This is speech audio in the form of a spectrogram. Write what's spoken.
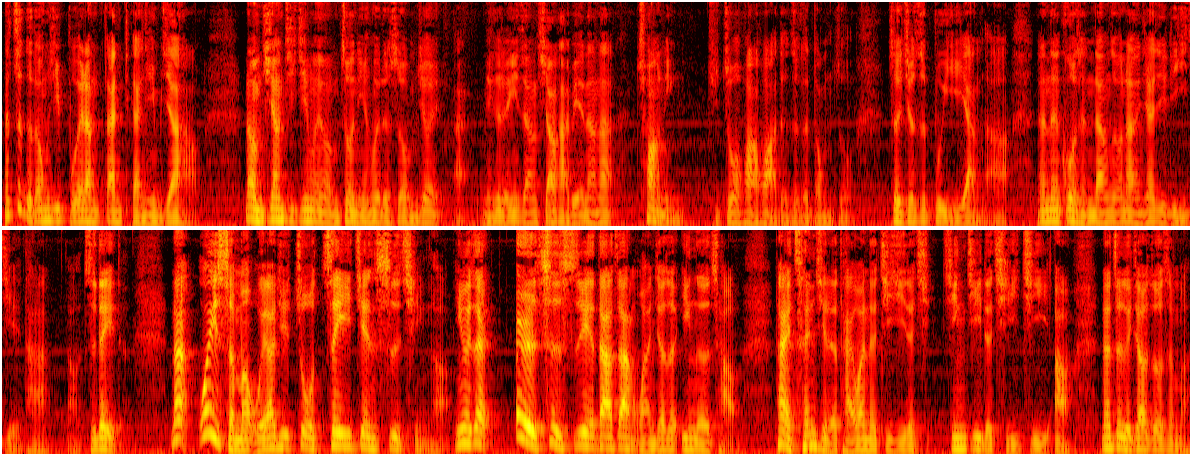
那这个东西不会让感感情比较好。那我们像基金会，我们做年会的时候，我们就会啊，每个人一张小卡片，让他创领去做画画的这个动作，这就是不一样的啊。那那个过程当中，让人家去理解他啊之类的。那为什么我要去做这一件事情啊？因为在二次世界大战完叫做婴儿潮，它也撑起了台湾的经济的奇经济的奇迹啊。那这个叫做什么？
